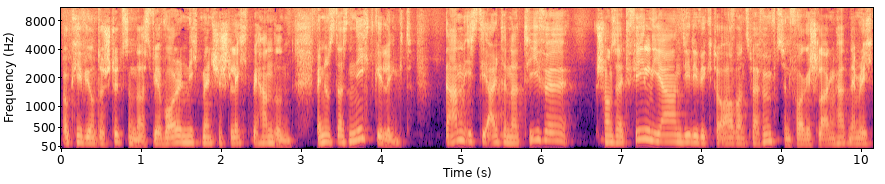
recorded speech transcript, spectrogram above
okay, wir unterstützen das, wir wollen nicht Menschen schlecht behandeln. Wenn uns das nicht gelingt, dann ist die Alternative schon seit vielen Jahren die, die Viktor Orban 2015 vorgeschlagen hat, nämlich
